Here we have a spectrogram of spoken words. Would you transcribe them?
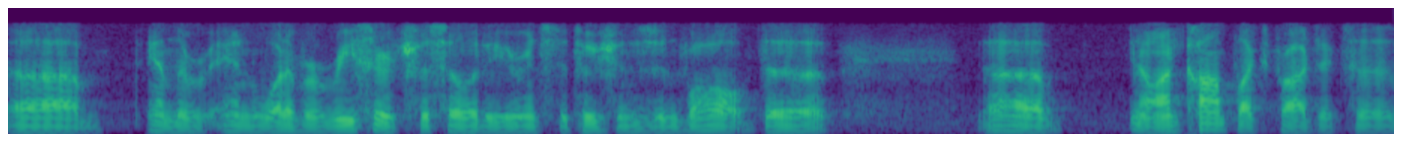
uh, and the and whatever research facility or institution is involved. Uh, uh, you know, on complex projects, uh,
